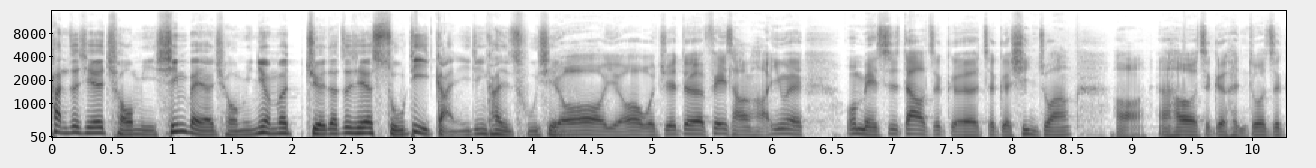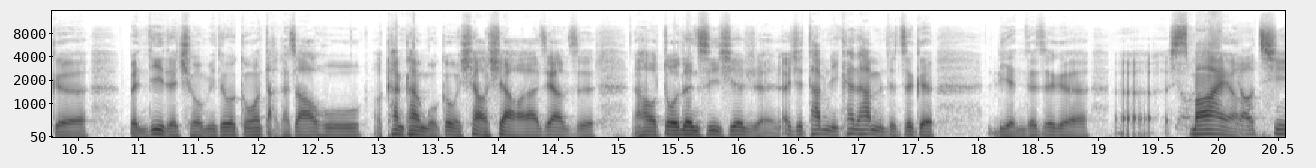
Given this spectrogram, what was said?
看这些球迷，新北的球迷，你有没有觉得这些熟地感已经开始出现？有有，我觉得非常好，因为我每次到这个这个新庄哦，然后这个很多这个本地的球迷都会跟我打个招呼，哦看看我，跟我笑笑啊这样子，然后多认识一些人，而且他们你看他们的这个脸的这个呃 smile 表情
